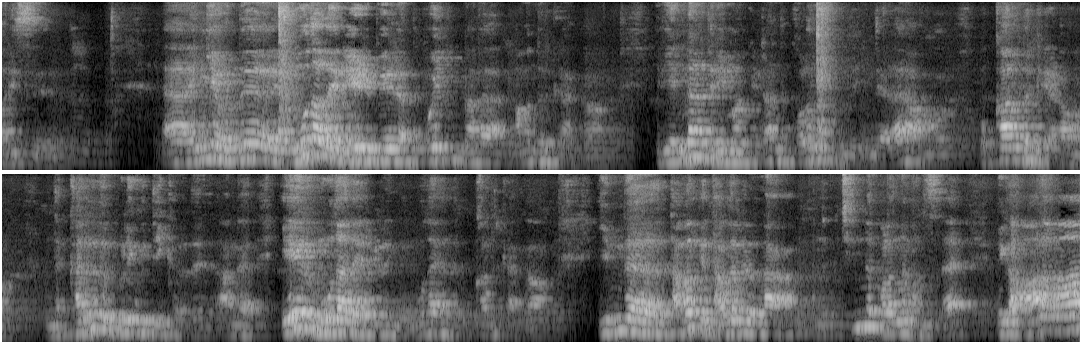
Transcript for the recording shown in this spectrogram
பரிசு. இங்கே வந்து மூதாதையர் ஏழு பேர் அந்த கோயிலுக்கு மேலே அமர்ந்திருக்கிறாங்க. இது என்னன்னு தெரியுமான்னு கேட்டால் அந்த குழந்தை வந்து இந்த இடம் அவங்க உட்கார்ந்துருக்க இடம் அந்த கல் புலி குத்திக்கிறது அங்க ஏழு மூதாதையர்கள் இந்த மூதாதையர்கள் உட்கார்ந்துருக்காங்க. இந்த தவறு தவறுகள்லாம் அந்த சின்ன குழந்தை மனசில் மிக ஆழமாக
